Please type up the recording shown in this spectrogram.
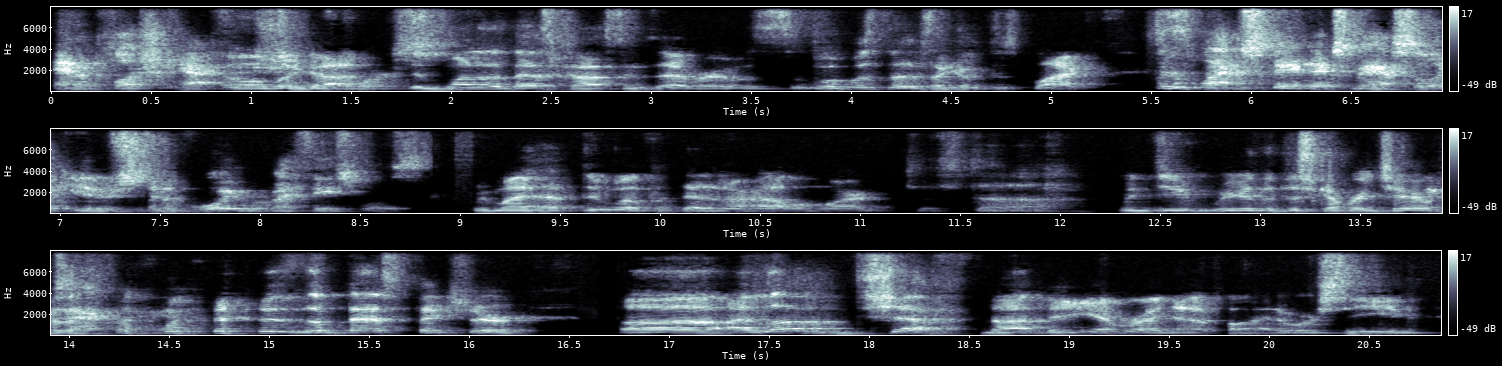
And a plush catfish. Oh my Of god! course. It's one of the best costumes ever. It was what was the? It was like a just black. It's a black spandex mask, so like you just like a void where my face was. We might have to uh, put that in our album art. Just uh, would you? Were you in the discovery chair? Exactly, yeah. this is the best picture. Uh, I love Chef not being ever identified or seen.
